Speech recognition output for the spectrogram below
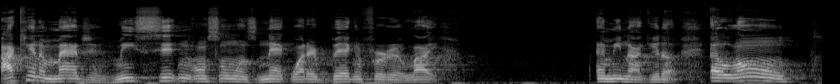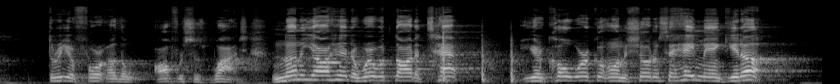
I can't imagine me sitting on someone's neck while they're begging for their life and me not get up. Alone three or four other officers watch. None of y'all had the wherewithal to tap your coworker on the shoulder and say, hey man, get up.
